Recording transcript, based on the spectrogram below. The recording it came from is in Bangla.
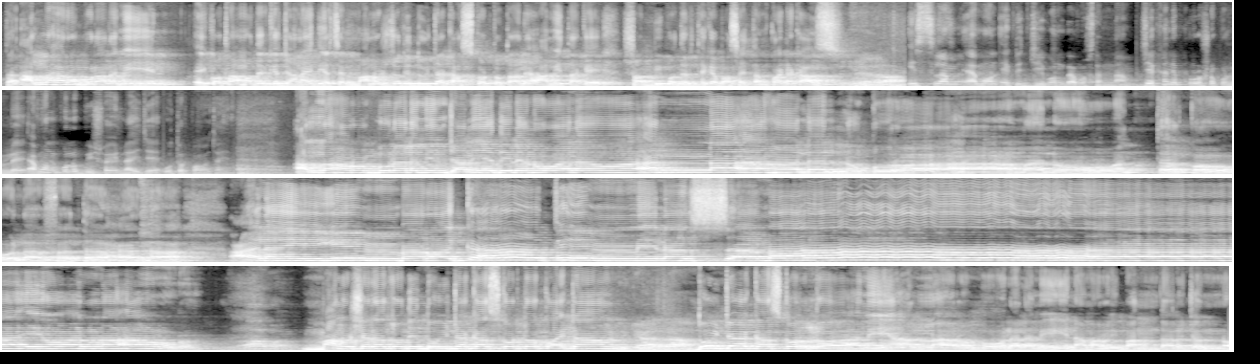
তা আল্লাহ রব্বুল আলমিন এই কথা আমাদেরকে জানাই দিয়েছেন মানুষ যদি দুইটা কাজ করতো তাহলে আমি তাকে সব বিপদের থেকে বাঁচাইতাম কয়টা কাজ ইসলাম এমন একটি জীবন ব্যবস্থার নাম যেখানে প্রশ্ন করলে এমন কোনো বিষয় নাই যে উত্তর পাওয়া যায় না আল্লাহ রব্বুল আলমিন জানিয়ে দিলেন ওয়ালাউ আন্না আহলাল কুরা আমানু ওয়াত্তাকাউ লাফাতাহনা عليهم মানুষেরা যদি দুইটা কাজ করত, কয়টা? দুইটা কাজ করত। আমি আল্লাহ রব্বুল আলামিন আমার ওই বান্দার জন্য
